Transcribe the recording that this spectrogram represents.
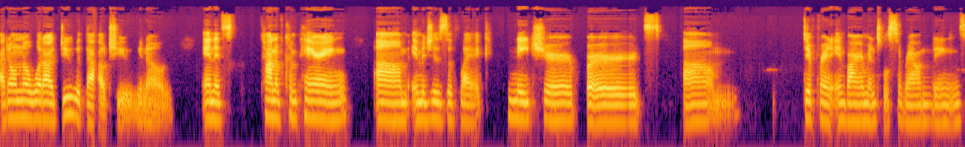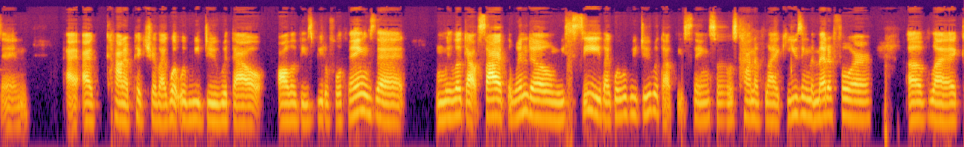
I don't know what I'd do without you, you know. And it's kind of comparing um images of like nature, birds, um, different environmental surroundings. And I, I kind of picture like, what would we do without all of these beautiful things that when we look outside the window and we see like what would we do without these things so it was kind of like using the metaphor of like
